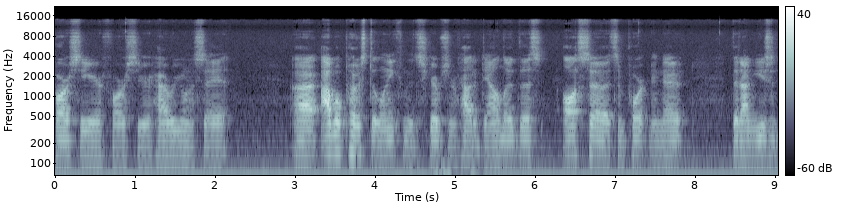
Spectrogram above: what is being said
Farseer, Farseer, however you want to say it. Uh, I will post a link in the description of how to download this. Also, it's important to note that I'm using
